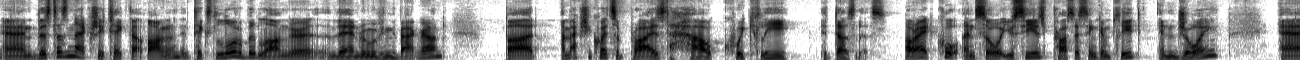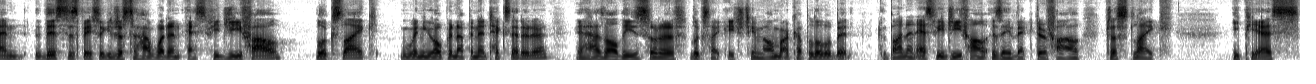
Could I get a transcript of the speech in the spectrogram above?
And this doesn't actually take that long. It takes a little bit longer than removing the background, but I'm actually quite surprised how quickly it does this. All right, cool. And so what you see is processing complete, enjoy. And this is basically just how what an SVG file looks like when you open up in a text editor. It has all these sort of, looks like HTML markup a little bit, but an SVG file is a vector file, just like EPS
